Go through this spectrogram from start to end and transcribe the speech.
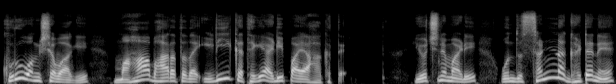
ಕುರುವಂಶವಾಗಿ ಮಹಾಭಾರತದ ಇಡೀ ಕಥೆಗೆ ಅಡಿಪಾಯ ಹಾಕತ್ತೆ. ಯೋಚನೆ ಮಾಡಿ, ಒಂದು ಸಣ್ಣ ಘಟನೆ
